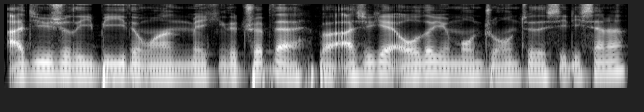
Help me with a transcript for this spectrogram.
I'd usually be the one making the trip there. But as you get older, you're more drawn to the city center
